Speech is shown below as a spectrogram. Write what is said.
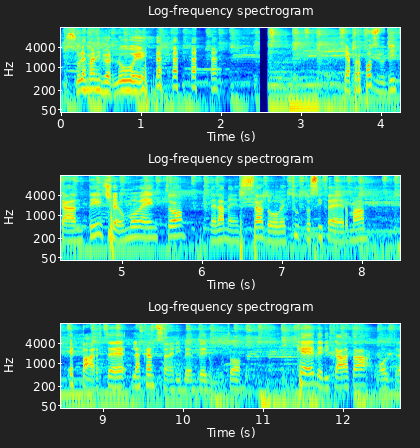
sulle mani per lui. E a proposito di canti, c'è un momento nella messa dove tutto si ferma e parte la canzone di benvenuto, che è dedicata, oltre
